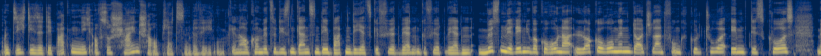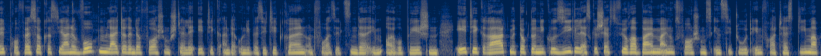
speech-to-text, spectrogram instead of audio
und sich diese Debatten nicht auf so Scheinschauplätzen bewegen. Genau, kommen wir zu diesen ganzen Debatten, die jetzt geführt werden und geführt werden müssen. Wir reden über Corona-Lockerungen, Deutschlandfunk Kultur im Diskurs mit Professor Christiane Wopen, Leiterin der Forschungsstelle Ethik an der Universität Köln und Vorsitzende im Europäischen Ethikrat mit Dr. Nico Siegel. Er ist Geschäftsführer beim Meinungsforschungsinstitut Infratest DIMAP,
